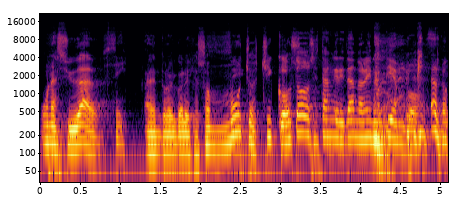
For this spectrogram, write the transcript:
una ciudad Sí. Adentro del colegio, son muchos chicos. Y todos están gritando al mismo tiempo. No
